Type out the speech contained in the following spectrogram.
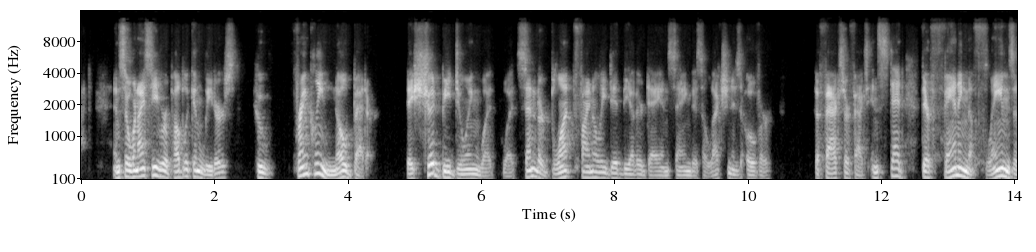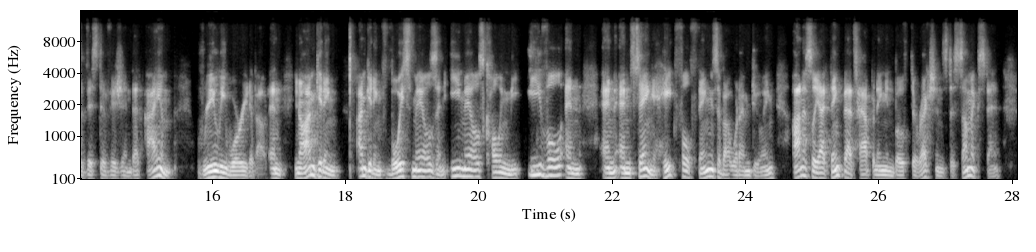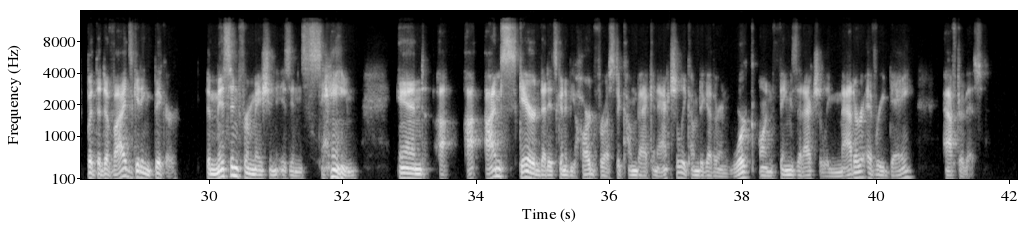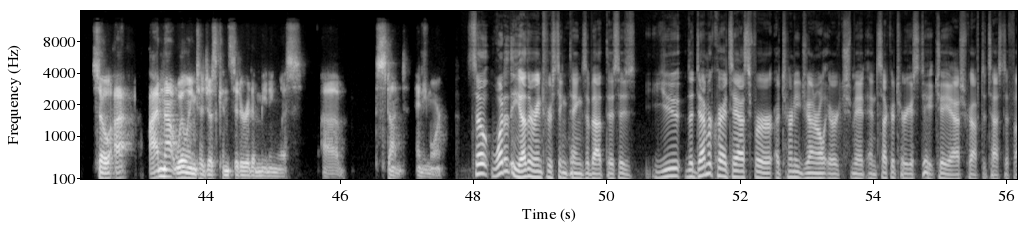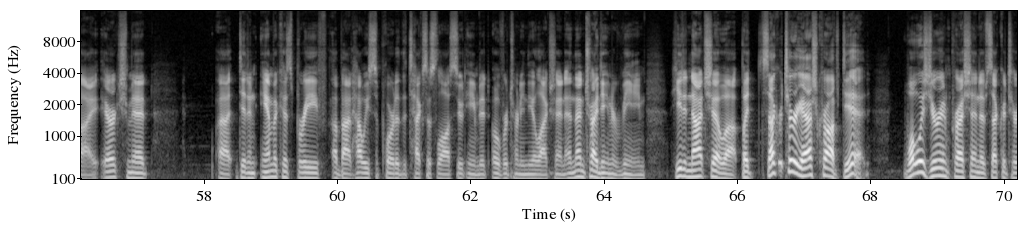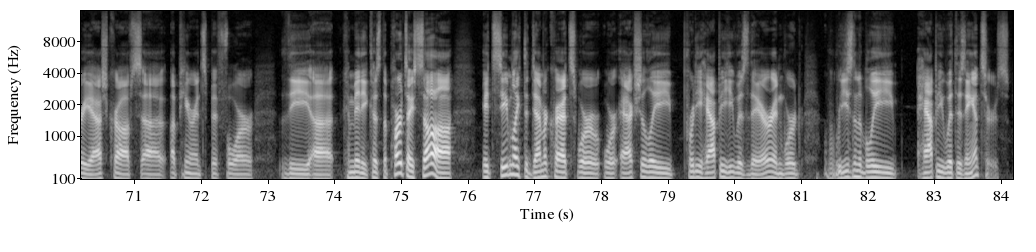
And so when I see Republican leaders who frankly know better they should be doing what, what Senator Blunt finally did the other day and saying this election is over. The facts are facts. Instead, they're fanning the flames of this division that I am really worried about. And you know, I'm getting I'm getting voicemails and emails calling me evil and and and saying hateful things about what I'm doing. Honestly, I think that's happening in both directions to some extent, but the divide's getting bigger. The misinformation is insane. And uh, I, am scared that it's going to be hard for us to come back and actually come together and work on things that actually matter every day after this. So I, I'm not willing to just consider it a meaningless uh, stunt anymore. So one of the other interesting things about this is you the Democrats asked for Attorney General Eric Schmitt and Secretary of State Jay Ashcroft to testify. Eric Schmitt uh, did an amicus brief about how he supported the Texas lawsuit aimed at overturning the election and then tried to intervene. He did not show up, but Secretary Ashcroft did. What was your impression of Secretary Ashcroft's uh, appearance before the uh, committee? Because the parts I saw, it seemed like the Democrats were were actually pretty happy he was there and were reasonably happy with his answers.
